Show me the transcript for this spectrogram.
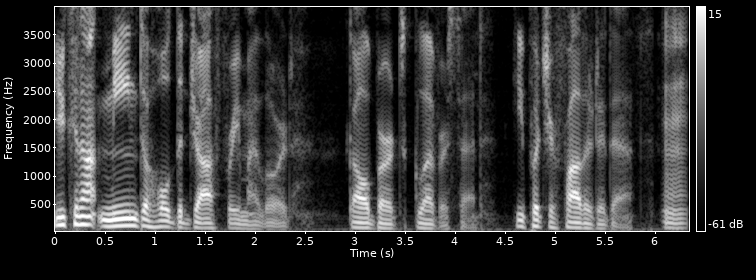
You cannot mean to hold the Joffrey, my lord, Galbert Glover said. He put your father to death. Mm.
